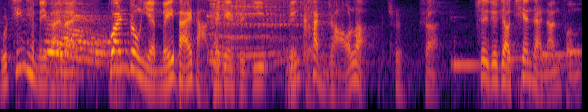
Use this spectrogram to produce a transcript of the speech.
不是今天没白来，观众也没白打开电视机，您看着了，是是吧？这就叫千载难逢。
